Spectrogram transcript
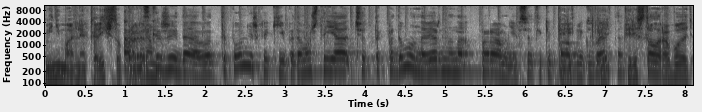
Минимальное количество а программ. Расскажи, да, вот ты помнишь какие? Потому что я что-то так подумал, наверное, на, пора мне все-таки паблик бета. Перестал работать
